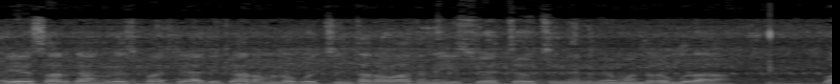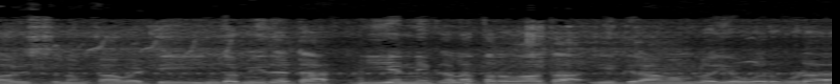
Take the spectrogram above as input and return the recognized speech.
వైఎస్ఆర్ కాంగ్రెస్ పార్టీ అధికారంలోకి వచ్చిన తర్వాతనే ఈ స్వేచ్ఛ వచ్చిందని మేమందరం కూడా భావిస్తున్నాం. కాబట్టి ఇంక మీదట ఈ ఎన్నికల తర్వాత ఈ గ్రామంలో ఎవరు కూడా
